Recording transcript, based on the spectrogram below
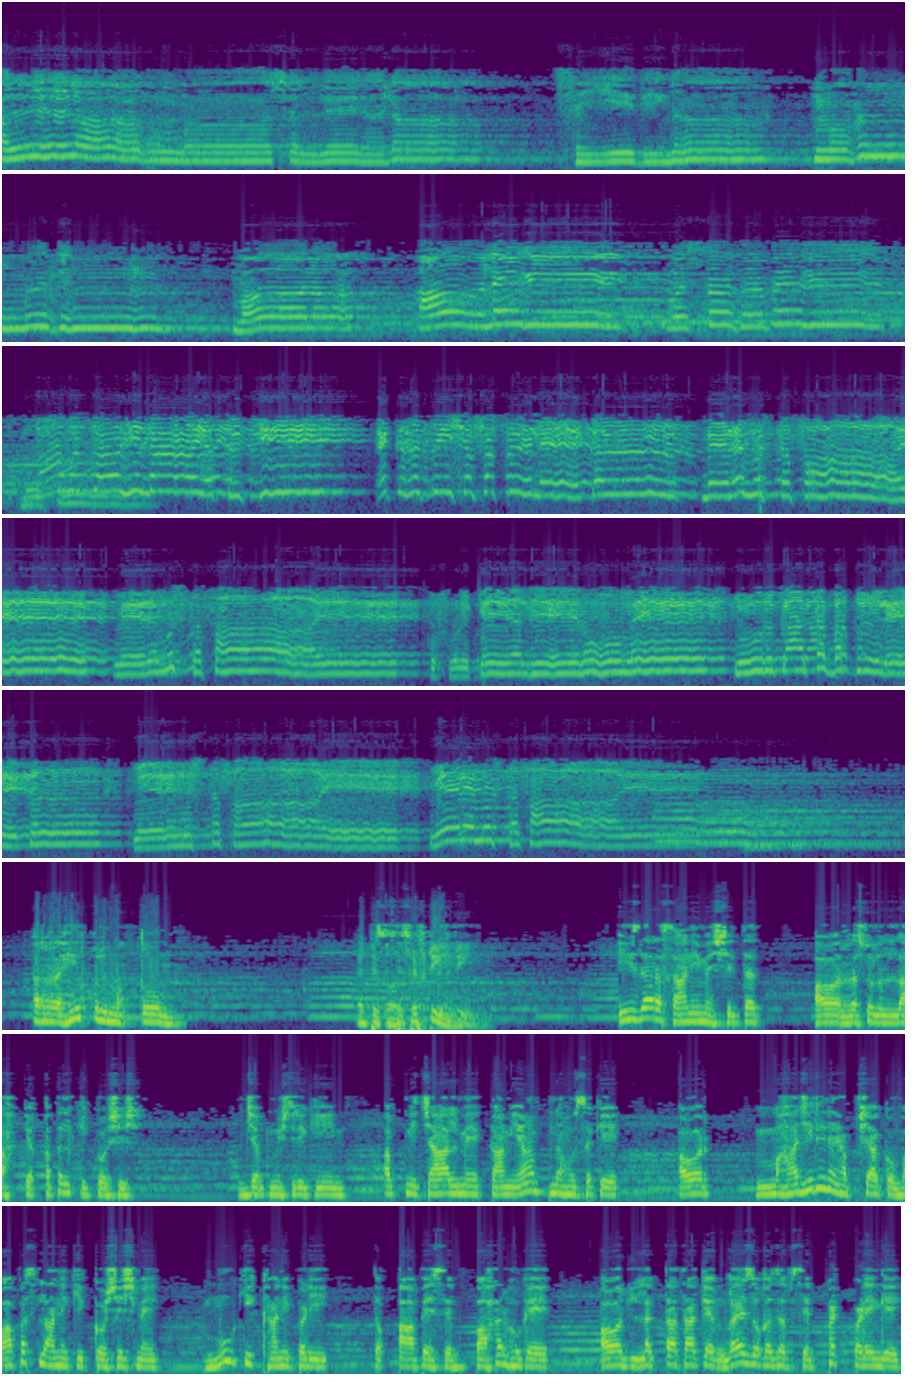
اللهم صل على سيدنا محمد وعلى آله وصحبه دعوت ہدایت کی ایک ہنسی شفق لے کر میرے مصطفیٰ آئے، میرے مصطفیٰ آئے۔ کفر کے اندھیروں میں نور کا طبق لے کر میرے مصطفیٰ میرے مصطفیٰ۔ الرحیق المختوم Episode 15 ایزا رسانی میں شدت اور رسول اللہ کے قتل کی کوشش جب مشرقین اپنی چال میں کامیاب نہ ہو سکے اور مہاجرین حبشہ کو واپس لانے کی کوشش میں منہ کی کھانی پڑی تو آپے سے باہر ہو گئے اور لگتا تھا کہ غیظ و غضب سے پھٹ پڑیں گے۔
